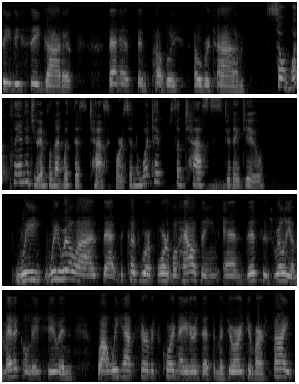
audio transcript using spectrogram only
CDC guidance that has been published over time. So what plan did you implement with this task force and what types of tasks do they do? We, we realized that because we're affordable housing and this is really a medical issue and while we have service coordinators at the majority of our sites,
